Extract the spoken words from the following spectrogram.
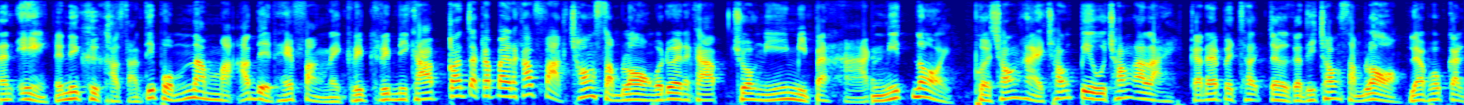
นั่นเอง และนี่คือข่าวสารที่ผมนำมาอัปเดตให้ฟังในคลิปคลิปนี้ครับ ก่อนจากกันไปนะครับ ฝากช่องสำรองไว้ด้วยนะครับ ช่วงนี้มีปัญหานิดหน่อย เผื่อช่องหายช่องปิวช่องอะไร ก็ได้ไปเจอกันที่ช่องสำรอง แล้วพบกัน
